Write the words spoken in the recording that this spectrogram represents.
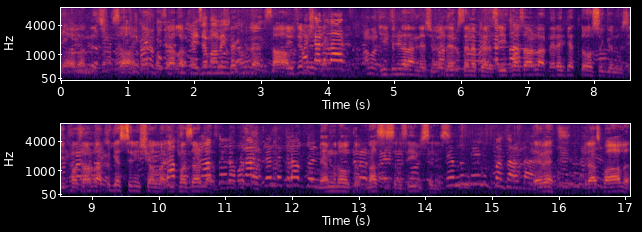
Sağ ol anneciğim. Sağ ol. Pazarlar. Teyzemi alayım. Teşekkürler. Sağ ol. Başarılar. İyi günler anneciğim. Hepsinden öperiz. İyi pazarlar. Bereketli olsun gününüz. İyi pazarlar. İyi geçsin inşallah. İyi pazarlar. Ben de Trabzon'luyum. Memnun oldum. Nasılsınız? İyi misiniz? Memnun değiliz pazardan. Evet. Biraz pahalı.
